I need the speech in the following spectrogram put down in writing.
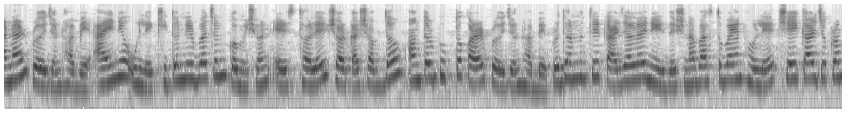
আনার প্রয়োজন হবে। আইনে উল্লেখিত নির্বাচন কমিশন এর স্থলে সরকার শব্দ অন্তর্ভুক্ত করার প্রয়োজন হবে। প্রধানমন্ত্রীর কার্যালয় নির্দেশনা বাস্তবায়ন হলে সেই কার্যক্রম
